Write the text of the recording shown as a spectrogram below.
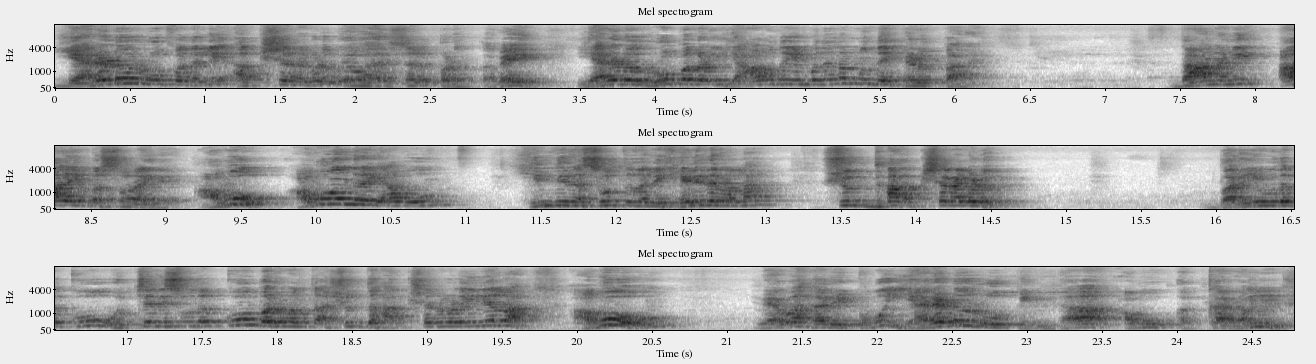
ಎರಡು ರೂಪದಲ್ಲಿ ಅಕ್ಷರಗಳು ವ್ಯವಹರಿಸಲ್ಪಡುತ್ತವೆ. ಎರಡು ರೂಪಗಳು ಯಾವುದು ಎಂಬುದನ್ನು ಮುಂದೆ ಹೇಳುತ್ತಾನೆ. ದಾನಲ್ಲಿ ಆ ಎಂಬ ಸ್ವರ ಇದೆ. ಅವು ಅವು ಅಂದ್ರೆ ಯಾವು? ಹಿಂದಿನ ಸೂತ್ರದಲ್ಲಿ ಹೇಳಿದನಲ್ಲ, ಶುದ್ಧ ಅಕ್ಷರಗಳು. ಬರೆಯುವುದಕ್ಕೂ, ಉಚ್ಚರಿಸುವುದಕ್ಕೂ ಬರುವಂತಹ ಶುದ್ಧ ಅಕ್ಷರಗಳು ಇದೆಯಲ್ಲ, ಅವು ವ್ಯವಹರಿಪವು ಎರಡು ರೂಪಿಂದ. ಅವು ಅಕ್ಕರಂ.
